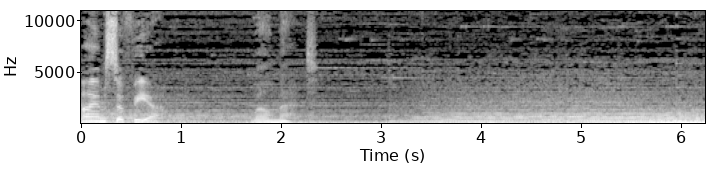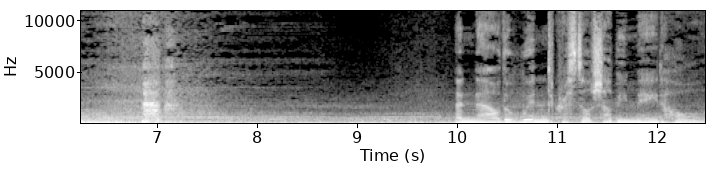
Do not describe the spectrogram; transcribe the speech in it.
I am Sophia. Well met. and now the Wind Crystal shall be made whole.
